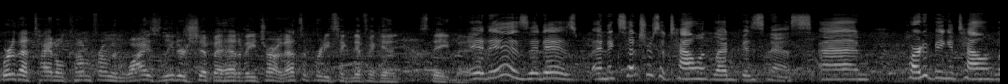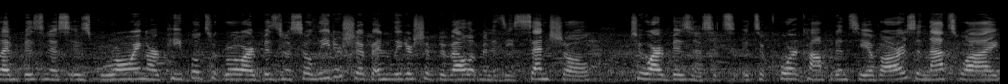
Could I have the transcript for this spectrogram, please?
Where did that title come from and why is leadership ahead of HR? That's a pretty significant statement. It is, it is. And Accenture's a talent-led business. And part of being a talent-led business is growing our people to grow our business. So leadership and leadership development is essential to our business. It's, it's a core competency of ours, and that's why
